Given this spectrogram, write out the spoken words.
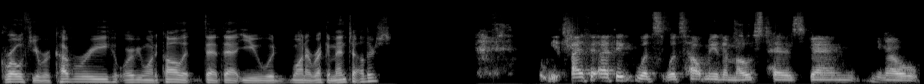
growth, your recovery, whatever you want to call it, that that you would want to recommend to others? I, th- I think what's what's helped me the most has been you know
